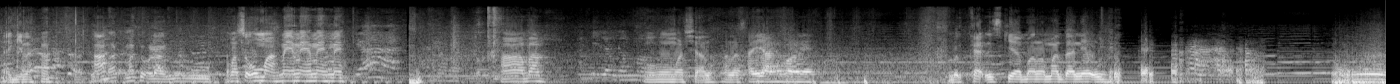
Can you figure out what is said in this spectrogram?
Lagilah. Ha? ha? Masuklah dulu Masuk rumah. Meh, meh, meh, meh. Ha, abang. Oh, Masya Allah. Allah sayang abang ni. Berkat rezeki abang Ramadan yang ujung. Oh.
